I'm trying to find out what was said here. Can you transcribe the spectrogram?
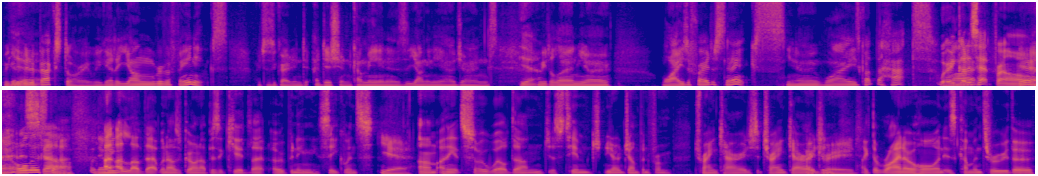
we get a bit of backstory. We get a young River Phoenix, which is a great addition, coming in as young Indiana Jones. Yeah. We get to learn, you know, why he's afraid of snakes, you know, why he's got the hat. Where he got his hat from. Yeah, all this scarf. stuff. I, we- I love that when I was growing up as a kid, that opening sequence. Yeah. Um, I think it's so well done. Just him, you know, jumping from train carriage to train carriage, and, like the rhino horn is coming through the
